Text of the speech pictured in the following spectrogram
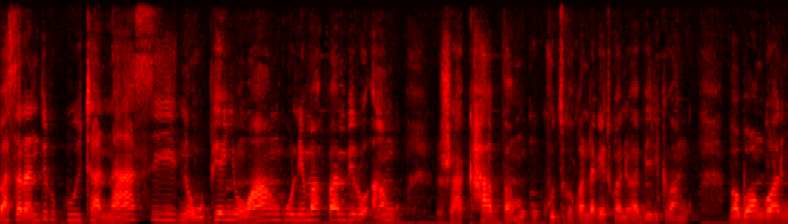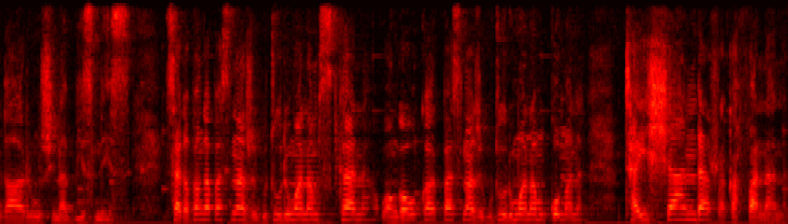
basa randiri kuita nhasi neupenyu hwangu nemafambiro angu zvakabva mukukudzwa kwandakaitwa nevabereki vangu. Baba vangu varinga vari muzvina bhizinesi saka panga pasina zvekuti uri mwana musikana wanga pasina zvekuti uri mwana mukomana taishanda zvakafanana.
